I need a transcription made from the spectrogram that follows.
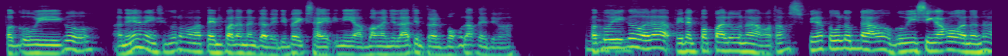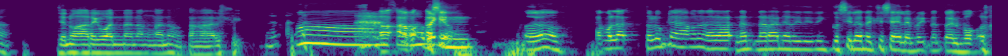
Pag uwi ko, ano yan eh, siguro mga 10 pa lang ng gabi. Di ba, excited, iniabangan nyo lahat yung 12 o'clock eh, di ba? Pag uwi ko, wala. Pinagpapalo na ako. Tapos pinatulog na ako. Gumising ako, ano na. January 1 na ng ano, tanghali. Oh, A- ako, as in, ano, ako lang, tulog na ako, na- nara, naririnig ko sila nagsi-celebrate ng 12 o'clock.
